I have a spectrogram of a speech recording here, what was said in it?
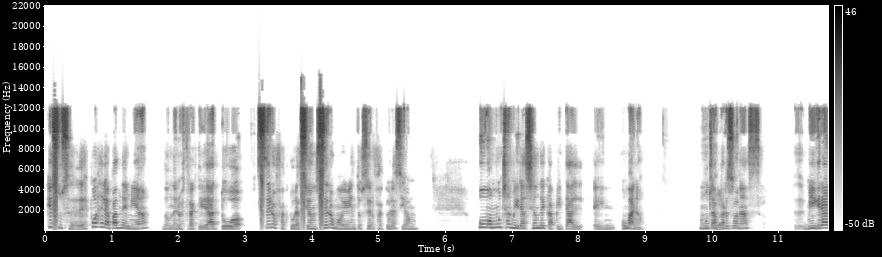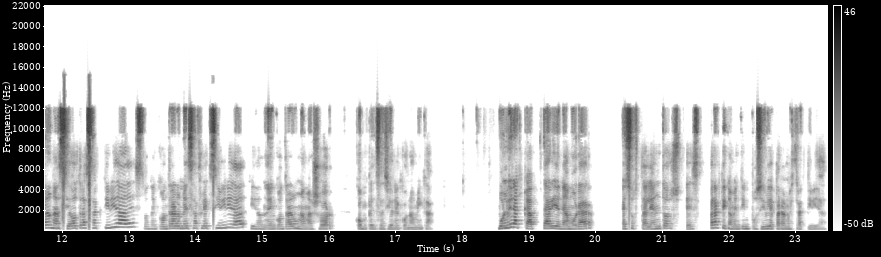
¿qué sucede? Después de la pandemia, donde nuestra actividad tuvo cero facturación, cero movimiento, cero facturación, hubo mucha migración de capital humano. Muchas personas eh, migraron hacia otras actividades donde encontraron esa flexibilidad y donde encontraron una mayor compensación económica volver a captar y enamorar a esos talentos es prácticamente imposible para nuestra actividad.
